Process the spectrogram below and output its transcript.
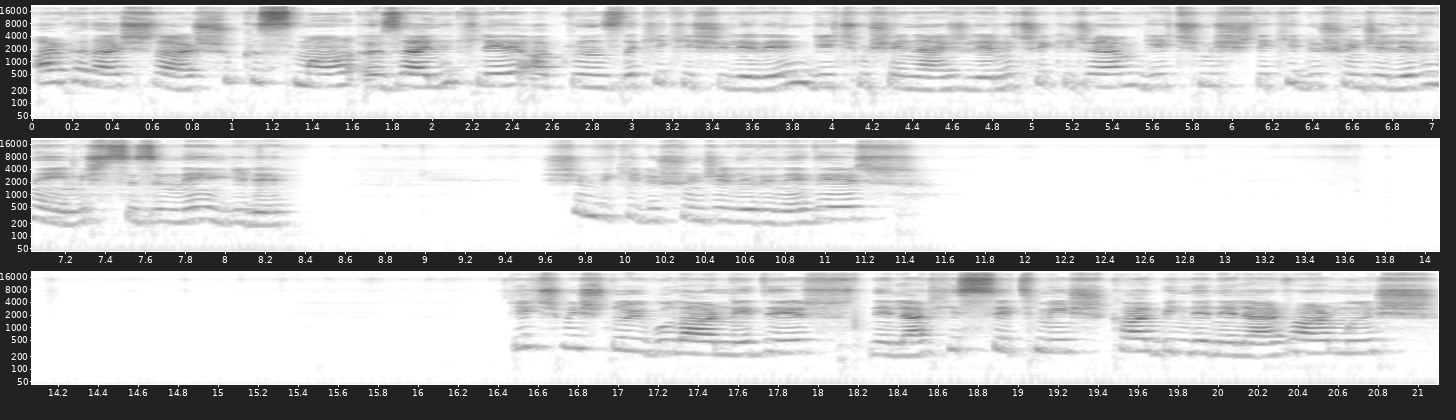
Arkadaşlar şu kısma özellikle aklınızdaki kişilerin geçmiş enerjilerini çekeceğim. Geçmişteki düşünceleri neymiş sizinle ilgili? Şimdiki düşünceleri nedir? Geçmiş duygular nedir? Neler hissetmiş? Kalbinde neler varmış?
